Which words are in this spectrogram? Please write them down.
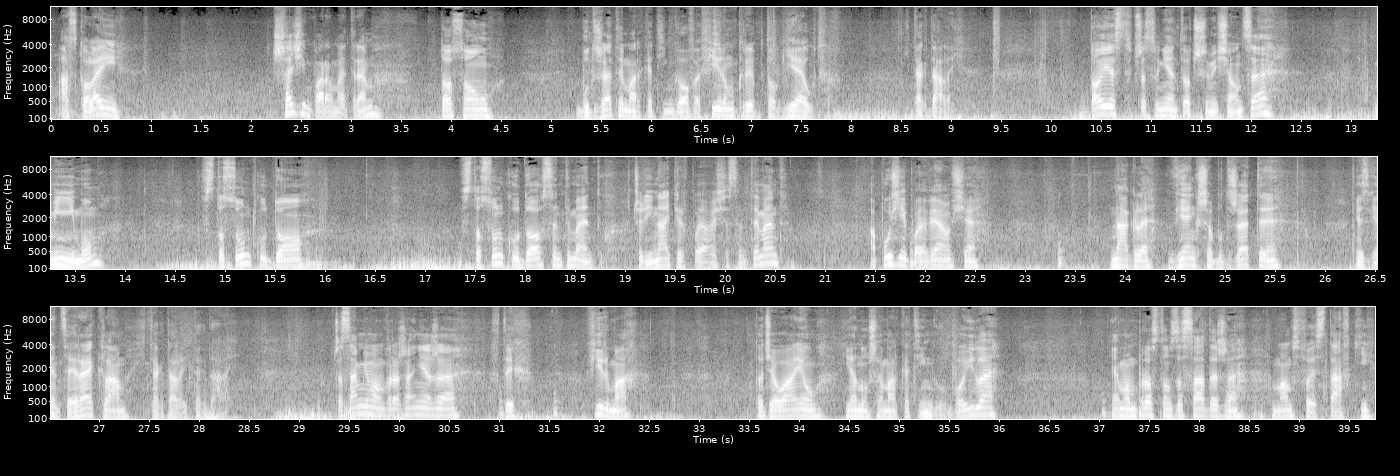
A z kolei trzecim parametrem to są budżety marketingowe firm krypto, giełd tak dalej. To jest przesunięte o 3 miesiące minimum w stosunku do w stosunku do sentymentu. Czyli najpierw pojawia się sentyment, a później pojawiają się nagle większe budżety, jest więcej reklam i tak dalej, i tak dalej. Czasami mam wrażenie, że w tych firmach to działają Janusze marketingu, bo ile ja mam prostą zasadę, że mam swoje stawki,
